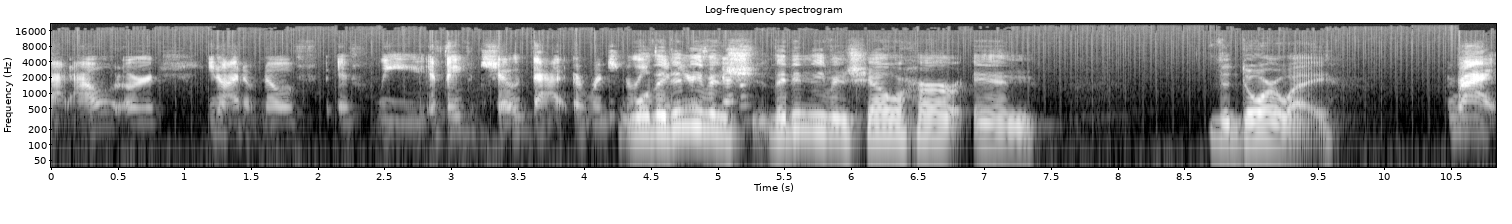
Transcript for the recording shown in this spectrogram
that out or. You know, I don't know if, if we if they even showed that originally. Well, they didn't even sh- they didn't even show her in the doorway. right.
